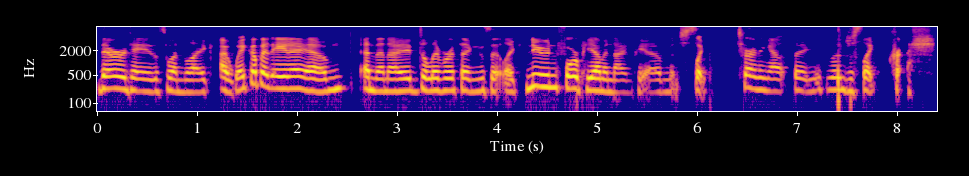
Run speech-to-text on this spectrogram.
there are days when like I wake up at 8 a.m. and then I deliver things at like noon, 4 p.m. and 9 p.m. It's just like churning out things and then just like crash.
